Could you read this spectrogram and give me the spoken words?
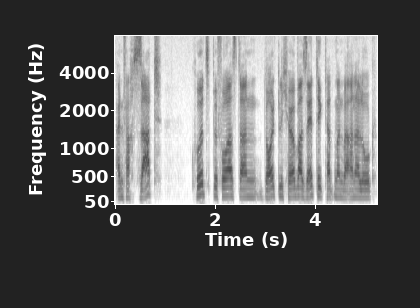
einfach satt, kurz bevor es dann deutlich hörbar sättigt, hat man bei analog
